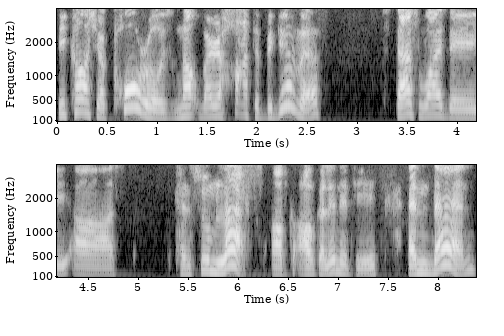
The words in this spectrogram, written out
because your coral is not very hot to begin with, that's why they uh, consume less of alkalinity, and then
